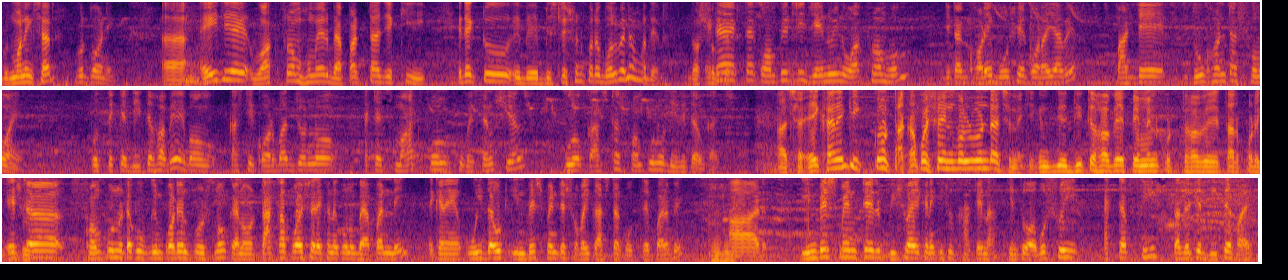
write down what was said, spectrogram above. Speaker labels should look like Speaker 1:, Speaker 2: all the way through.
Speaker 1: Good morning sir
Speaker 2: good morning
Speaker 1: এই যে work from হোমের ব্যাপারটা যে কি এটা একটু বিশ্লেষণ করে বলবেন আমাদের দর্শক
Speaker 2: এটা একটা completely genuine work from home যেটা ঘরে বসে করা যাবে পার ডে দু ঘণ্টার সময় প্রত্যেককে দিতে হবে এবং কাজটি করবার জন্য একটা স্মার্টফোন খুব এসেন্সিয়াল পুরো কাজটা সম্পূর্ণ ডিজিটাল কাজ।
Speaker 1: আচ্ছা এখানে কি কোনো টাকা পয়সা ইনভলভমেন্ট আছে নাকি? কিন্তু দিতে হবে পেমেন্ট করতে হবে তারপরে
Speaker 2: এটা সম্পূর্ণ এটা খুব ইম্পর্টেন্ট প্রশ্ন কেন টাকা পয়সার এখানে কোনো ব্যাপার নেই। এখানে উইদাউট ইনভেস্টমেন্টে সবাই কাজটা করতে পারবে। আর ইনভেস্টমেন্টের বিষয় এখানে কিছু থাকে না কিন্তু অবশ্যই একটা ফিস তাদেরকে দিতে হয়।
